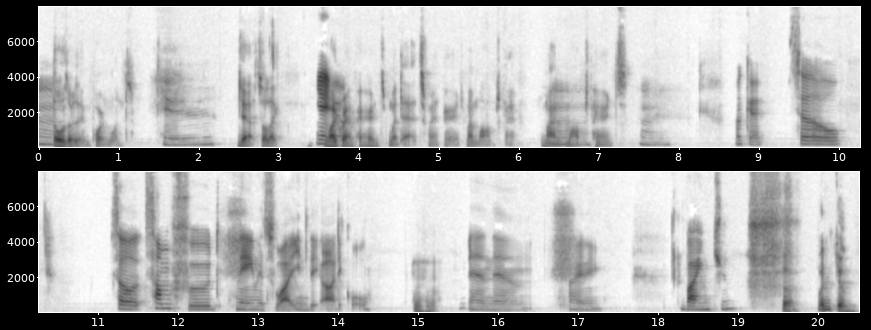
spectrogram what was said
Mm. Those are the important ones. Yeah. Yeah. So like Yeah. my grandparents, my dad's grandparents, my mom's grand, my Mm. mom's parents. Mm. Okay. So, so some food name is were in the article, hmm and then I Bainchun. So bánh.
